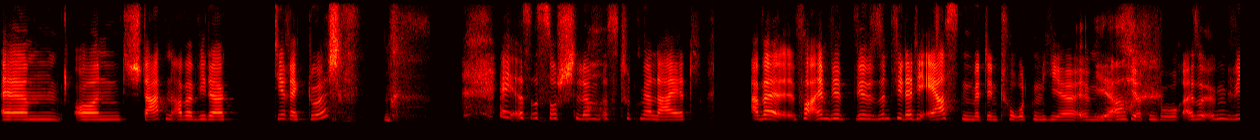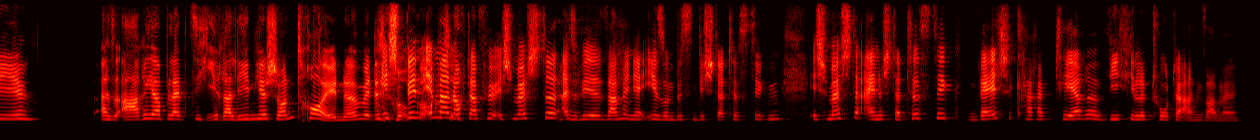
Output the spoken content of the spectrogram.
Ähm, und starten aber wieder direkt durch. Ey, es ist so schlimm, es tut mir leid. Aber vor allem, wir, wir sind wieder die Ersten mit den Toten hier im Ja. vierten Buch. Also irgendwie, Also Aria bleibt sich ihrer Linie schon treu, ne? Mit ich oh bin Gott. immer noch dafür, ich möchte, also wir sammeln ja eh so ein bisschen die Statistiken. Ich möchte eine Statistik, welche Charaktere wie viele Tote ansammeln.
